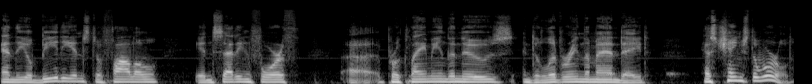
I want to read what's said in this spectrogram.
and the obedience to follow in setting forth, uh, proclaiming the news and delivering the mandate has changed the world.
